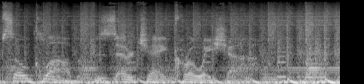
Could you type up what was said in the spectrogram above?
Kalypso Club, Zrće, Croatia.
